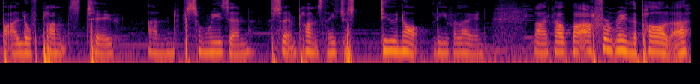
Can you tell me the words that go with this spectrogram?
but I love plants too. And for some reason, certain plants they just do not leave alone. Like, our, our front room, the parlour,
